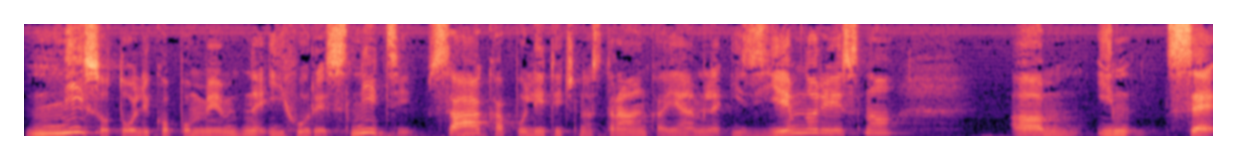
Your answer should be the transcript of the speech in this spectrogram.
niso toliko pomembne, jih v resnici vsaka politična stranka jemlje izjemno resno um, in se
